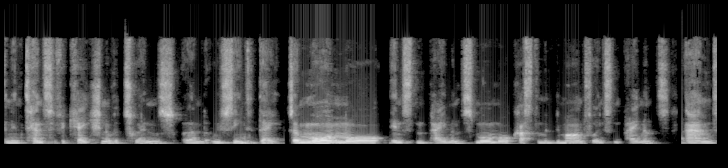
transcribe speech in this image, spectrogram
an intensification of the trends um, that we've seen to date. So more and more instant payments, more and more customer demand for instant payments, and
